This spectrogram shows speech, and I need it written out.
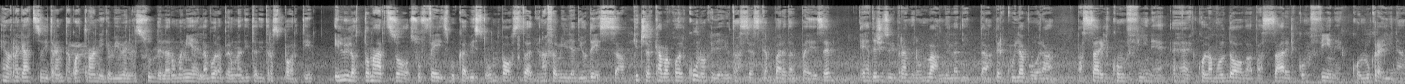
È un ragazzo di 34 anni che vive nel sud della Romania e lavora per una ditta di trasporti. E lui l'8 marzo su Facebook ha visto un post di una famiglia di Odessa che cercava qualcuno che li aiutasse a scappare dal paese e ha deciso di prendere un van della ditta per cui lavora, passare il confine eh, con la Moldova, passare il confine con l'Ucraina,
